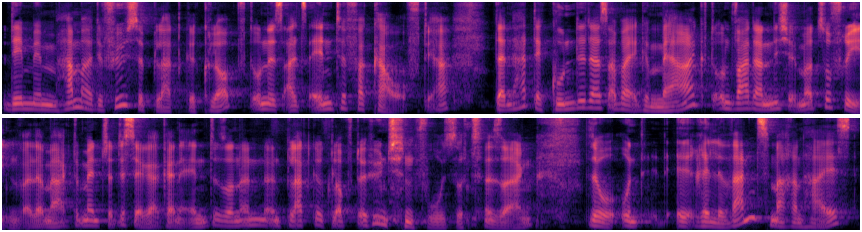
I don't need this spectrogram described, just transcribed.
dem mit dem Hammer die Füße platt geklopft und es als Ente verkauft, ja. Dann hat der Kunde das aber gemerkt und war dann nicht immer zufrieden, weil er merkte, Mensch, das ist ja gar keine Ente, sondern ein plattgeklopfter Hühnchenfuß sozusagen. So, und äh, Relevanz machen heißt,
